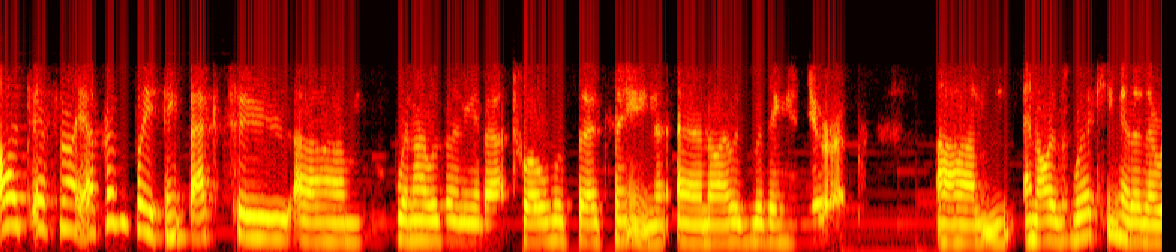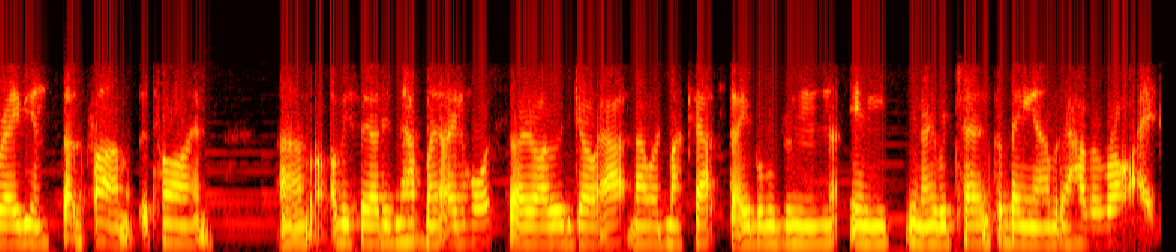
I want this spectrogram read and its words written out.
Oh, definitely. I probably think back to um, when I was only about 12 or 13 and I was living in Europe. Um, and I was working at an Arabian stud farm at the time. Um, obviously, I didn't have my own horse, so I would go out and I would muck out stables and in you know return for being able to have a ride.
